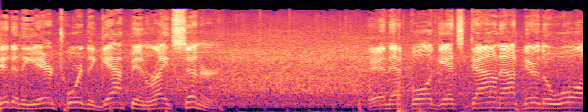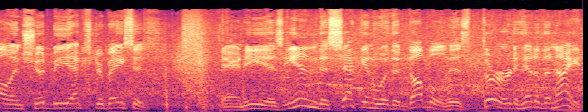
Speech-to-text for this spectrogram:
Hit in the air toward the gap in right center. And that ball gets down out near the wall and should be extra bases. And he is into second with a double, his third hit of the night.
